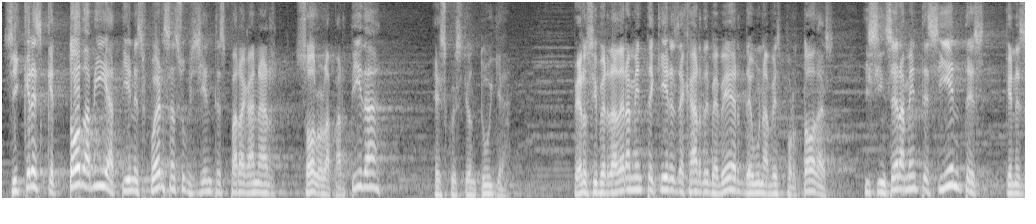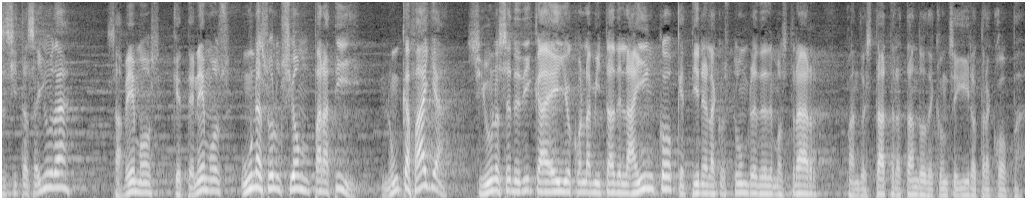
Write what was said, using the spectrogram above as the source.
Si crees que todavía tienes fuerzas suficientes para ganar solo la partida, es cuestión tuya. Pero si verdaderamente quieres dejar de beber de una vez por todas y sinceramente sientes que necesitas ayuda, sabemos que tenemos una solución para ti. Nunca falla si uno se dedica a ello con la mitad del ahínco que tiene la costumbre de demostrar cuando está tratando de conseguir otra copa.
